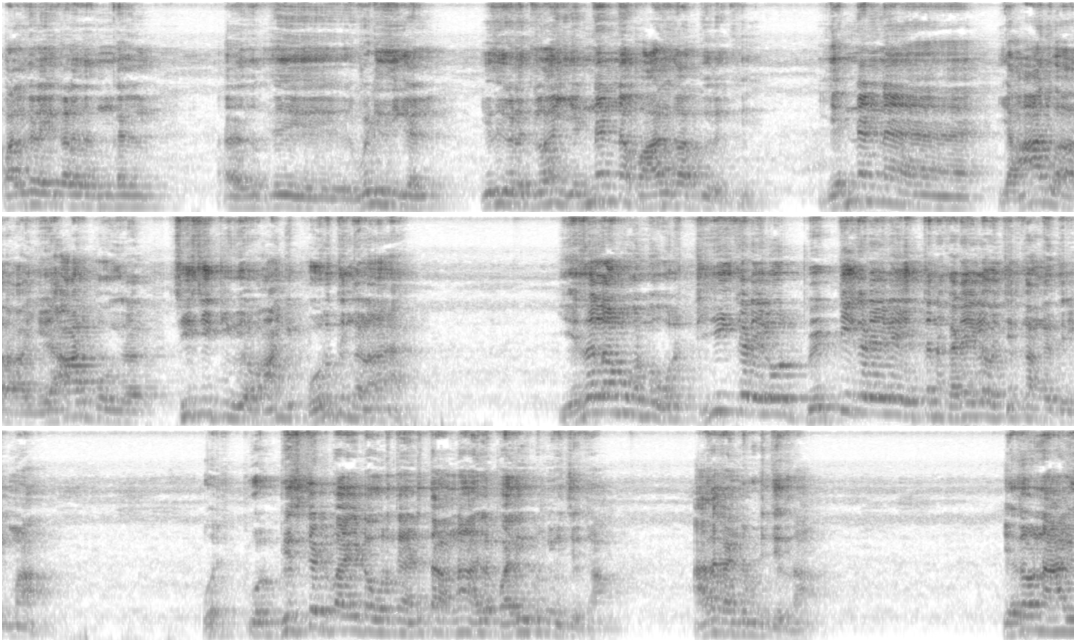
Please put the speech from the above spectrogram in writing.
பல்கலைக்கழகங்கள் அதுக்கு விடுதிகள் இதுகளுக்கெல்லாம் என்னென்ன பாதுகாப்பு இருக்குது என்னென்ன யார் வாரா யார் போகிறார் சிசிடிவியை வாங்கி பொருத்துங்களேன் எதெல்லாம் கொண்டு ஒரு டீ கடையில் ஒரு பெட்டி கடையில் எத்தனை கடையில் வச்சுருக்காங்க தெரியுமா? ஒரு ஒரு பிஸ்கட் பாக்கெட்டை ஒருத்தன் எடுத்தாங்கன்னா அதில் பதிவு பண்ணி வச்சுருக்கான். அதை கண்டுபிடிச்சிருந்தான் ஏதோ நாலு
